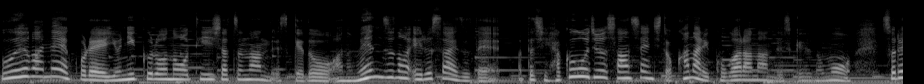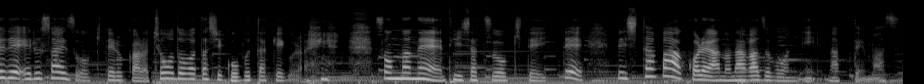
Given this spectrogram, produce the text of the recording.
上はねこれユニクロの T シャツなんですけどあのメンズの L サイズで私1 5 3センチとかなり小柄なんですけれどもそれで L サイズを着てるからちょうど私5分丈ぐらい。そんなね T シャツを着ていてで下はこれあの長ズボンになっています。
